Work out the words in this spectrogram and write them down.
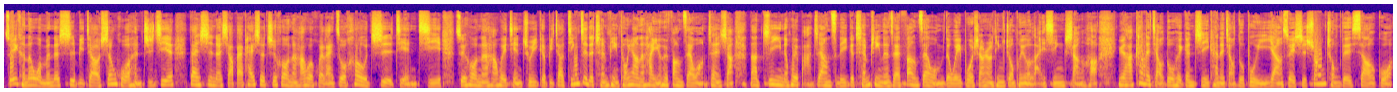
所以可能我们的是比较生活很直接，但是呢，小白拍摄之后呢，他会回来做后置剪辑，最后呢，他会剪出一个比较精致的成品。同样呢，他也会放在网站上。那志毅呢会把这样子的一个成品呢再放在我们的微博上，让听众朋友来欣赏哈。因为他看的角度会跟志毅看的角度不一样，所以是双重的效果。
